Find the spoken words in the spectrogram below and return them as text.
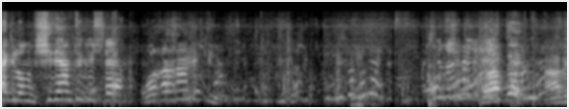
Bırakın oğlum şireyen Türk işte. Korkarken tepkili. Ne yaptı? Abi.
